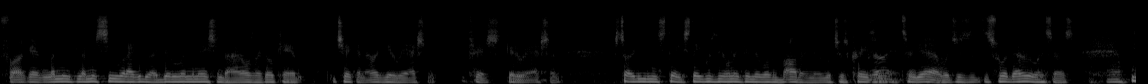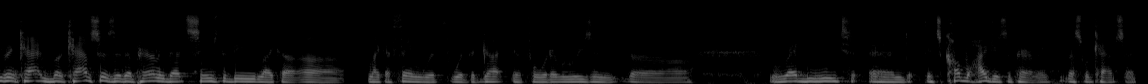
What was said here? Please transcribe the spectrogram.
fucking. Let me let me see what I can do. I did elimination diet. I was like, okay, chicken. I would get a reaction. Fish, get a reaction. Started eating steak. Steak was the only thing that wasn't bothering me, which was crazy. Really? So yeah, which is that's what everyone says. Yeah. Even Cav, but Cav says that apparently that seems to be like a uh, like a thing with with the gut that for whatever reason the red meat and it's carbohydrates apparently that's what Cav said.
